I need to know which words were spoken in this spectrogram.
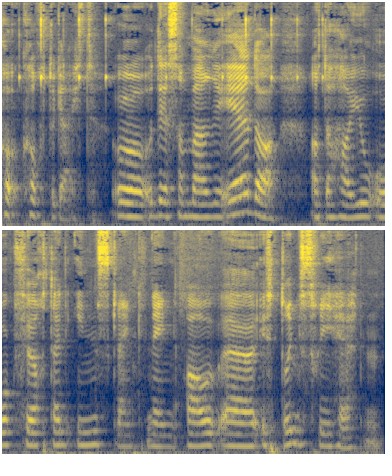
kort og greit. Og, det som verre er, da, at det har jo òg ført til en innskrenkning av ytringsfriheten.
